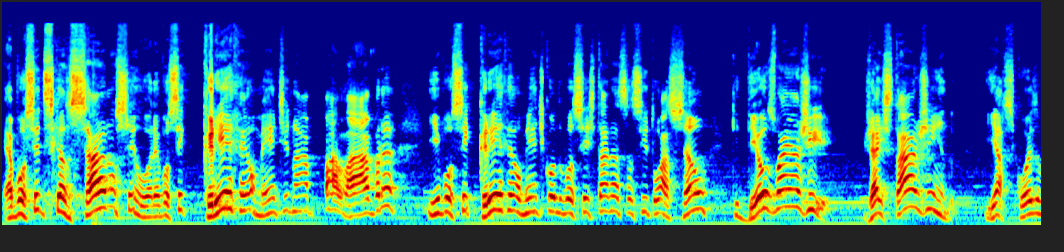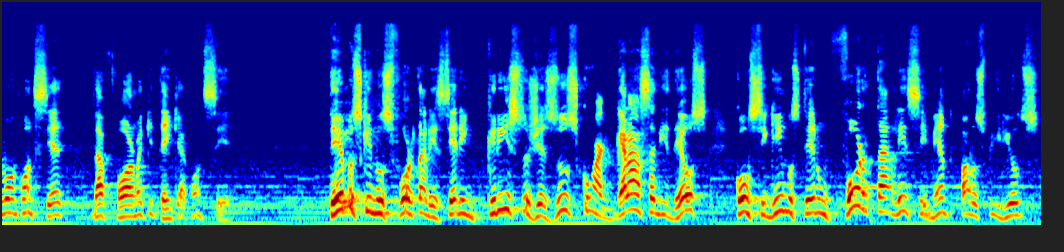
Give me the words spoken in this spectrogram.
É você descansar no Senhor, é você crer realmente na palavra e você crer realmente quando você está nessa situação que Deus vai agir, já está agindo e as coisas vão acontecer da forma que tem que acontecer. Temos que nos fortalecer em Cristo Jesus com a graça de Deus conseguimos ter um fortalecimento para os períodos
